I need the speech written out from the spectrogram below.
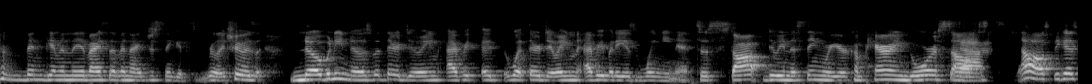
been given the advice of, and I just think it's really true, is nobody knows what they're doing. Every uh, what they're doing, everybody is winging it. So stop doing this thing where you're comparing yourself to Yes. else because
